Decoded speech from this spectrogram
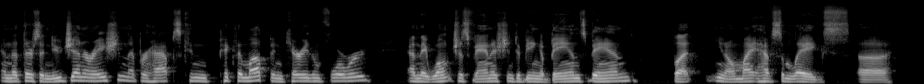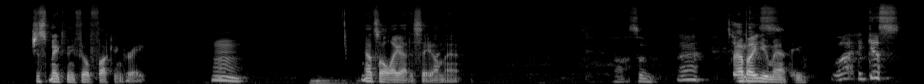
And that there's a new generation that perhaps can pick them up and carry them forward, and they won't just vanish into being a band's band, but you know might have some legs. Uh, just makes me feel fucking great. Hmm. That's all I got to say on that. Awesome. Uh, how about guess, you, Matthew? Well, I guess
